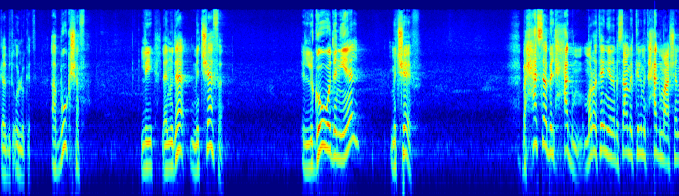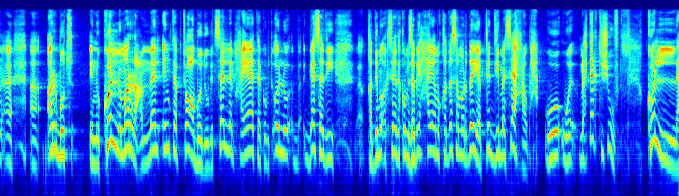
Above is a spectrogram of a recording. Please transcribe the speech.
كانت بتقول له كده. أبوك شافها. ليه؟ لأنه ده متشافى اللي جوه دانيال متشاف. بحسب الحجم مرة تانية أنا بستعمل كلمة حجم عشان أربط انه كل مرة عمال أنت بتعبد وبتسلم حياتك وبتقول له جسدي قدموا أجسادكم ذبيحة حية مقدسة مرضية بتدي مساحة ومحتاج تشوف. كل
